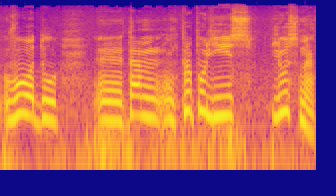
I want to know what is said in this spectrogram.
воду, е, там прополіс, плюс мед.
